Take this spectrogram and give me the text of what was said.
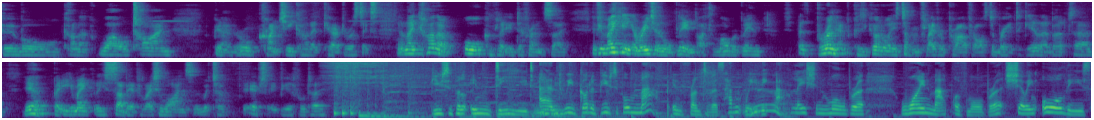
herbal, kind of wild thyme, you know, they're all crunchy kind of characteristics, and they kind of all completely different. So, if you're making a regional blend like a Marlborough blend, it's brilliant because you've got all these different flavour profiles to bring it together. But uh, yeah, but you can make these sub appellation wines, which are absolutely beautiful too. Beautiful indeed. Mm. And we've got a beautiful map in front of us, haven't we? The Appellation Marlborough wine map of Marlborough, showing all these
